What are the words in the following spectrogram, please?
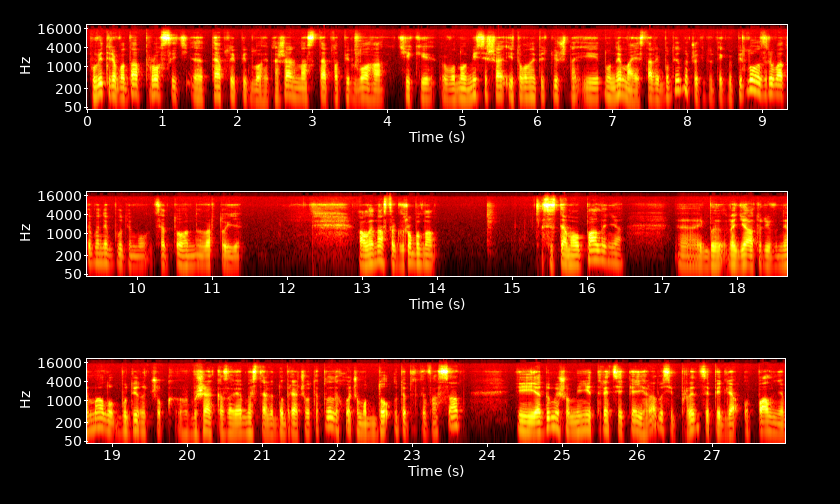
Повітря, вода просить е, теплої підлоги. На жаль, у нас тепла підлога тільки в одному місці ще, і то вона не підключена, і ну, немає старий будиночок, і тут якби підлогу зривати ми не будемо, це того не вартує. Але нас так зроблена система опалення, е, якби радіаторів немало, будиночок вже казав, я ми стелю добряче утеплили, хочемо доутеплити фасад. І я думаю, що мені 35 градусів, в принципі, для опалення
